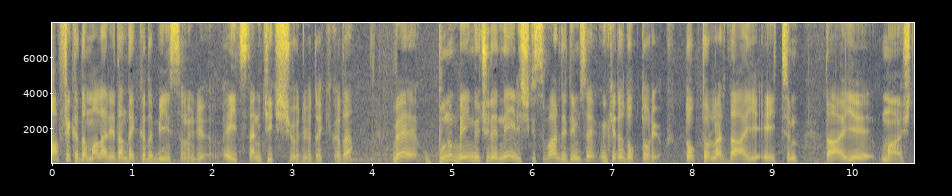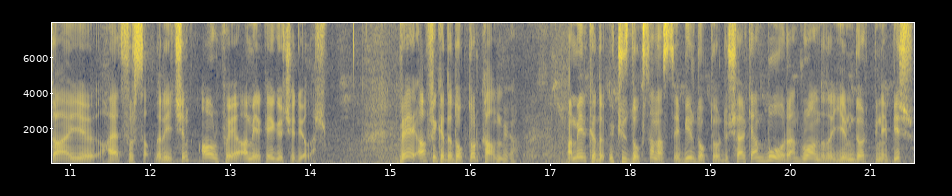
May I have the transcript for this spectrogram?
Afrika'da malaryadan dakikada bir insan ölüyor. AIDS'ten iki kişi ölüyor dakikada. Ve bunun beyin göçüyle ne ilişkisi var dediğimizde ülkede doktor yok. Doktorlar daha iyi eğitim, daha iyi maaş, daha iyi hayat fırsatları için Avrupa'ya, Amerika'ya göç ediyorlar. Ve Afrika'da doktor kalmıyor. Amerika'da 390 hastaya bir doktor düşerken bu oran Ruanda'da 24 bine 1,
